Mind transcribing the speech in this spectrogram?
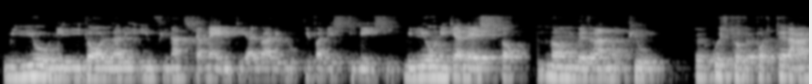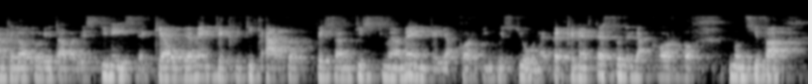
milioni di dollari in finanziamenti ai vari gruppi palestinesi, milioni che adesso non vedranno più questo porterà anche l'autorità palestinese, che ha ovviamente criticato pesantissimamente gli accordi in questione, perché nel testo dell'accordo non si fa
